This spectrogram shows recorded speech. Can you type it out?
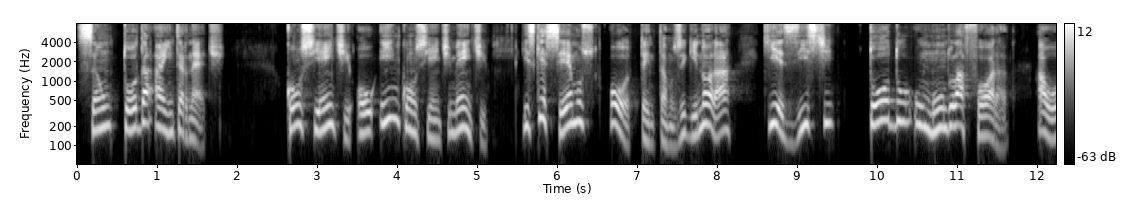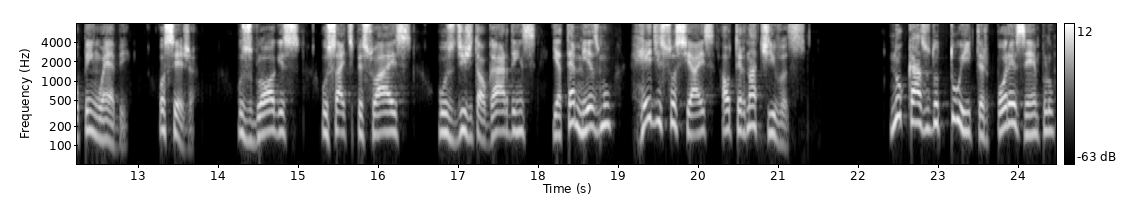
são toda a internet. Consciente ou inconscientemente, esquecemos ou tentamos ignorar que existe todo o mundo lá fora, a Open Web. Ou seja, os blogs, os sites pessoais, os digital gardens e até mesmo redes sociais alternativas. No caso do Twitter, por exemplo,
